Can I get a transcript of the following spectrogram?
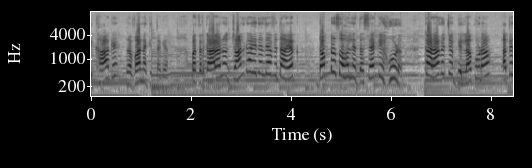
ਦਿਖਾ ਕੇ ਰਵਾਨਾ ਕੀਤਾ ਗਿਆ। ਪੱਤਰਕਾਰਾਂ ਨੂੰ ਜਾਣਕਾਰੀ ਦਿੰਦਿਆਂ ਵਿਧਾਇਕ ਡਾਕਟਰ ਸੋਹਲ ਨੇ ਦੱਸਿਆ ਕਿ ਹੁਣ ਘਰਾਂ ਵਿੱਚ ਗਿੱਲਾ ਕੂੜਾ ਅਤੇ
